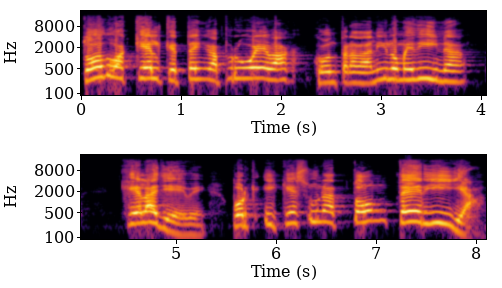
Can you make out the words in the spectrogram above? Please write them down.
todo aquel que tenga prueba contra Danilo Medina, que la lleven, y que es una tontería,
